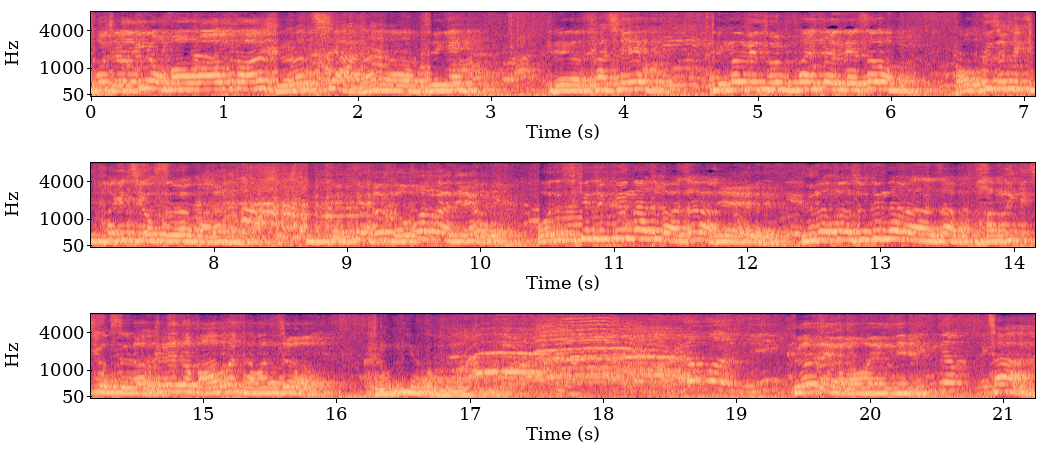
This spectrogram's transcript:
포장이 어마어마하구나. 그렇지 않아요. 되게 그래요. 사실 100만 뷰 돌파했다 그래서 엊그저께 급하게 찍었어요. 방금. 형 너무한 거 아니에요? 어제 스케줄 끝나자마자 예. 그 음악 방송 끝나자마자 밤늦게 찍었어요. 형 그래도 마음은 담았죠? 그럼요. 그러네요, 형님. 자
